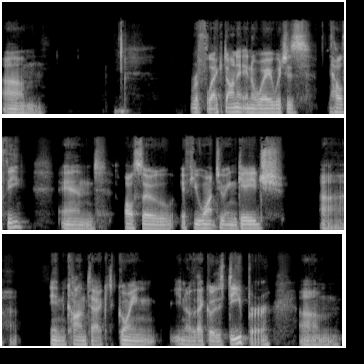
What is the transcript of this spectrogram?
um, reflect on it in a way which is healthy and also if you want to engage uh, in contact going you know that goes deeper um,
